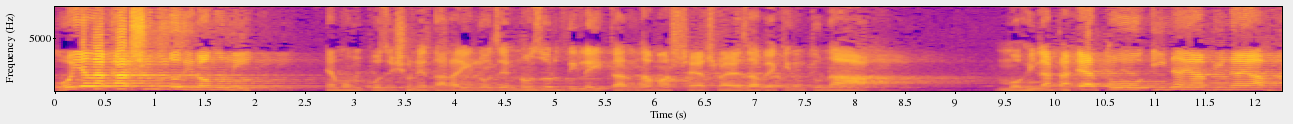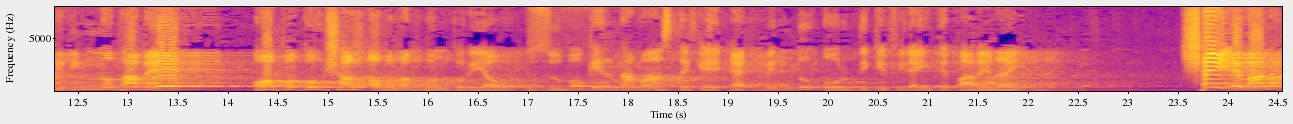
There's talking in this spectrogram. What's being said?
ওই এলাকার সুন্দরী রমণী এমন পজিশনে দাঁড়াইলো যে নজর দিলেই তার নামাজ শেষ হয়ে যাবে, কিন্তু না। মহিলাটা এত ইনায়া বিনায়া বিভিন্ন ভাবে অপকৌশল অবলম্বন করিয়াও যুবকের নামাজ থেকে এক বিন্দু ওর দিকে ফিরাইতে পারে নাই। সেই এবাদত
